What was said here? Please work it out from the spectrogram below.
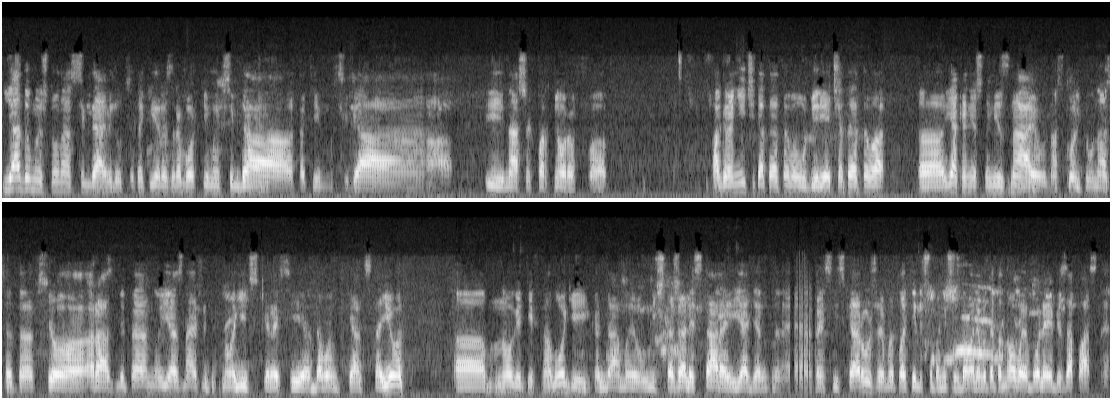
Я думаю, что у нас всегда ведутся такие разработки, мы всегда хотим себя и наших партнеров э, ограничить от этого, уберечь от этого. Э, я, конечно, не знаю, насколько у нас это все развито, но я знаю, что технологически Россия довольно-таки отстает. Э, много технологий, когда мы уничтожали старое ядерное российское оружие, мы платили, чтобы они создавали вот это новое, более безопасное.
